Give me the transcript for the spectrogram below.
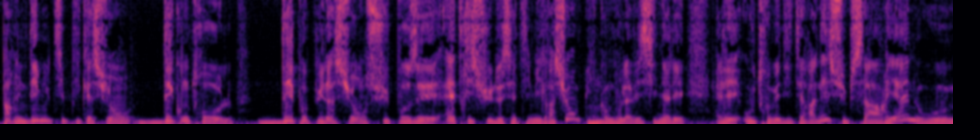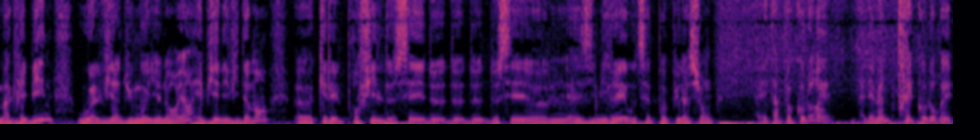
Par une démultiplication des contrôles des populations supposées être issues de cette immigration, qui, hmm. comme vous l'avez signalé, elle est outre-méditerranée, subsaharienne ou maghrébine, ou elle vient du Moyen-Orient. Et bien évidemment, euh, quel est le profil de ces, de, de, de, ces euh, immigrés ou de cette population? Elle est un peu colorée. Elle est même très colorée.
